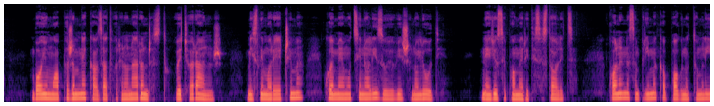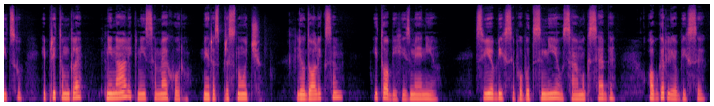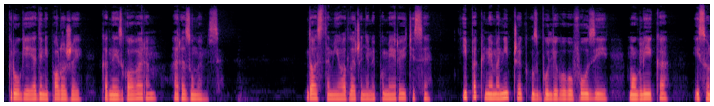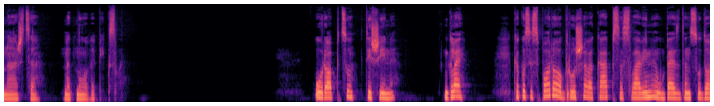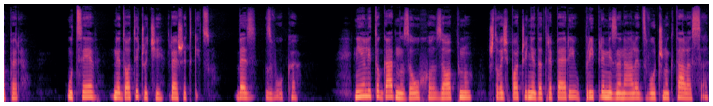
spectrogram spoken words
bojom opažam ne kao zatvoreno naranđastu, već oranž. Mislim o rečima koje me emocionalizuju više no ljudi. Neđu se pomeriti sa stolice. Kolena sam prima kao pognutom licu i pritom gle, ni nalik nisam mehuru, ni rasprsnuću. Ljudolik sam i to bih izmenio. Svio bih se poput zmije u samog sebe, obgrlio bih se, krug je jedini položaj kad ne izgovaram, a razumem se. Dosta mi je odlaženja ne pomerajući se, ipak nema ničeg uzbudljivog u fuziji mog lika i sunašca na dnu ove piksle. U ropcu tišine. Gle, kako se sporo obrušava kap sa slavine u bezdan sudopere. U cev ne dotičući rešetkicu, bez zvuka. Nije li to gadno za uho, za opnu, što već počinje da treperi u pripremi za nalet zvučnog talasa,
